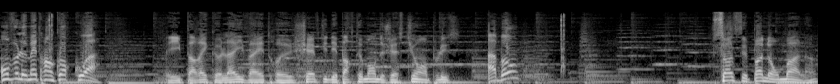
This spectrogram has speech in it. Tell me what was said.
On veut le mettre encore quoi? Et il paraît que là, il va être chef du département de gestion en plus. Ah bon? Ça, c'est pas normal, hein.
